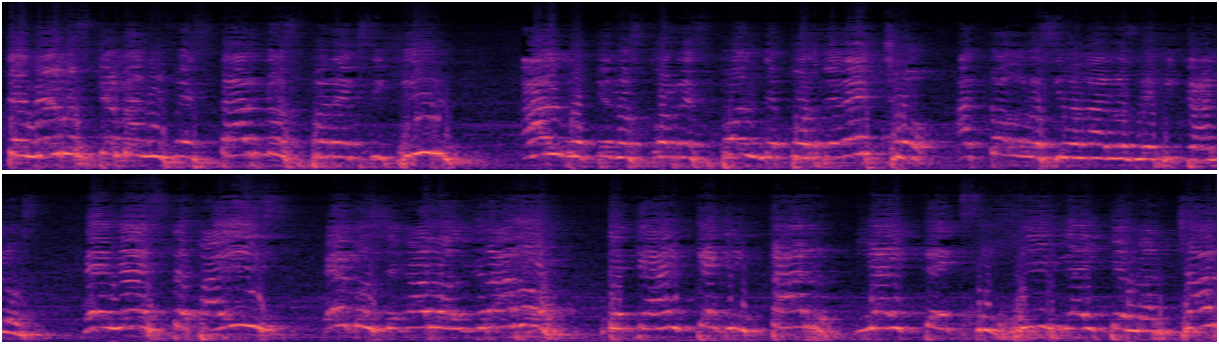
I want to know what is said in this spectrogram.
Tenemos que manifestarnos para exigir algo que nos corresponde por derecho a todos los ciudadanos mexicanos. En este país hemos llegado al grado de que hay que gritar y hay que exigir y hay que marchar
